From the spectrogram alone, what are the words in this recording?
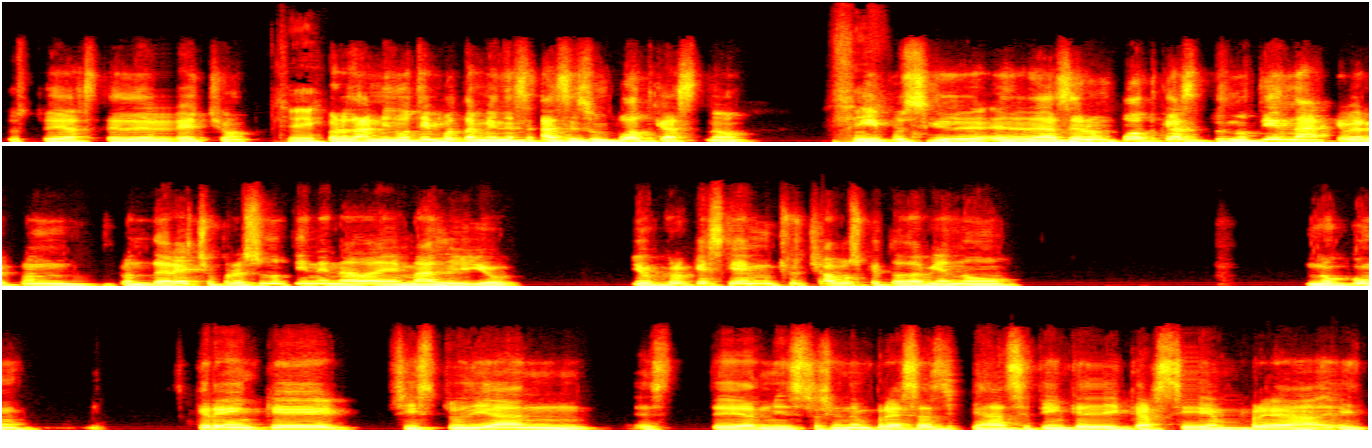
tú estudiaste derecho, pero al mismo tiempo también haces un podcast, ¿no? Sí. Y pues eh, hacer un podcast pues no tiene nada que ver con, con derecho, pero eso no tiene nada de malo. Yo, yo creo que sí hay muchos chavos que todavía no, no creen que si estudian este, administración de empresas ya se tienen que dedicar siempre a, eh,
